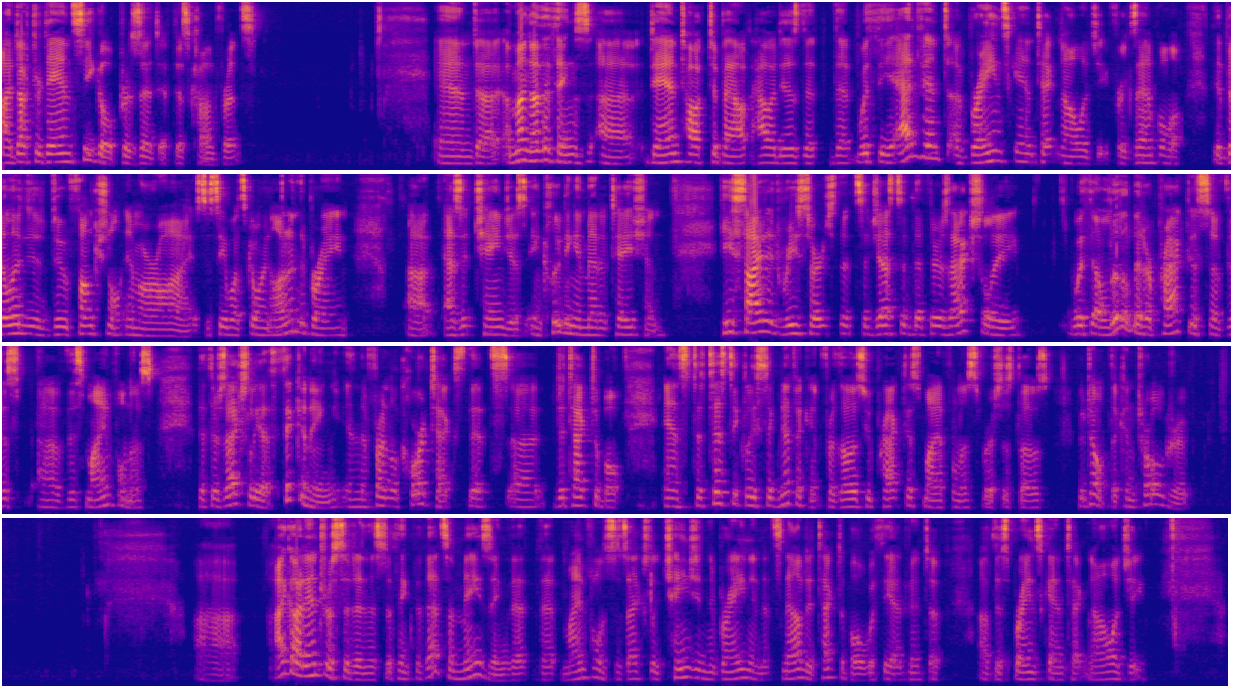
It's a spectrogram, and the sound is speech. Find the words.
uh, Dr. Dan Siegel present at this conference. And uh, among other things, uh, Dan talked about how it is that, that with the advent of brain scan technology, for example, the ability to do functional MRIs to see what's going on in the brain uh, as it changes, including in meditation. He cited research that suggested that there's actually, with a little bit of practice of this of this mindfulness, that there's actually a thickening in the frontal cortex that's uh, detectable and statistically significant for those who practice mindfulness versus those who don't, the control group. Uh, I got interested in this to think that that's amazing that, that mindfulness is actually changing the brain and it's now detectable with the advent of, of this brain scan technology.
